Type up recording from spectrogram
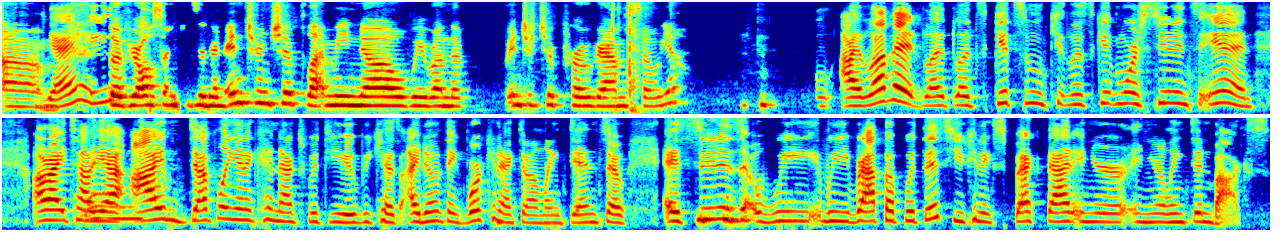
Um, Yay. so if you're also interested in internship, let me know. We run the internship program. So yeah. I love it. Let, let's get some let's get more students in. All right, Talia. I'm definitely going to connect with you because I don't think we're connected on LinkedIn. So as soon as we we wrap up with this, you can expect that in your in your LinkedIn box.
